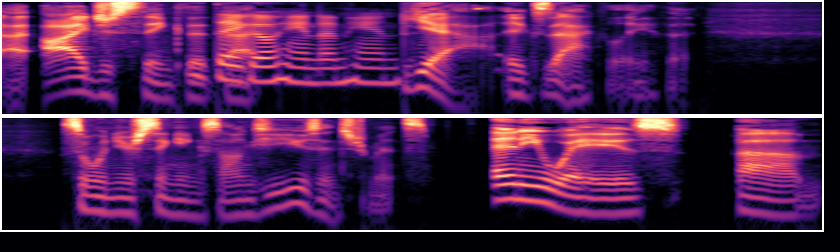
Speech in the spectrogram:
I, I just think that they that, go hand in hand. yeah, exactly. That. So when you're singing songs, you use instruments. Anyways, um,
